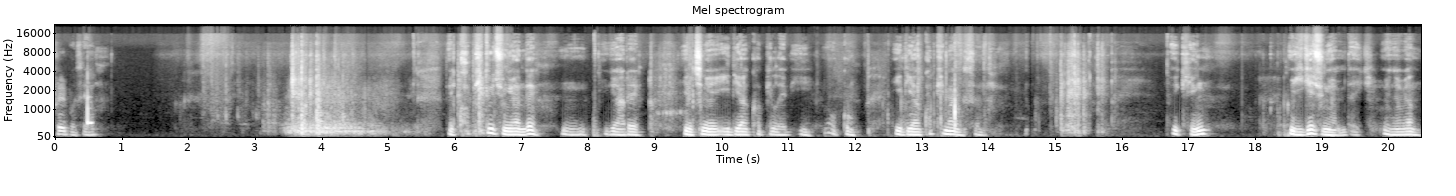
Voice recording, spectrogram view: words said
앞을 보세요. 이 커피도 중요한데 음, 이게 아래 1층에 이디야 커피 랩이 없고 이디야 커피만 있어요. 토이킹 이게 중요합니다. 이게 왜냐면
